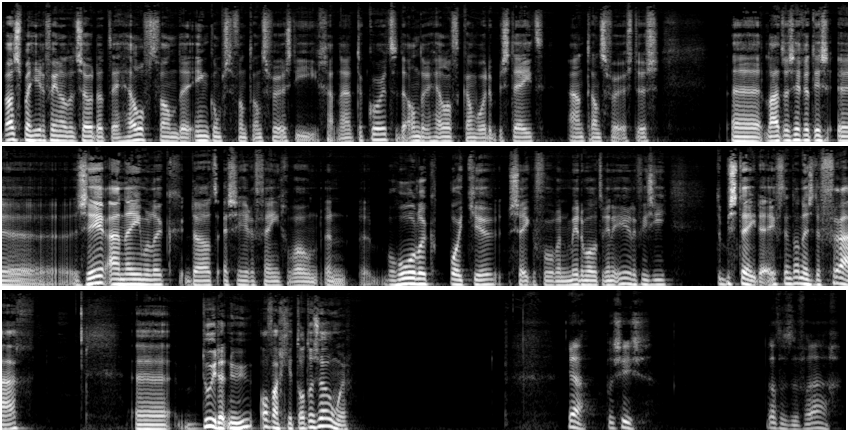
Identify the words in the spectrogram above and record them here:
was bij Heerenveen altijd zo dat de helft van de inkomsten van transfers die gaat naar het tekort. De andere helft kan worden besteed aan transfers. Dus laten we zeggen, het is uh, zeer aannemelijk dat SC Heerenveen gewoon een uh, behoorlijk potje, zeker voor een middenmotor in de Eredivisie, te besteden heeft. En dan is de vraag, doe je dat nu of wacht je tot de zomer? Ja, precies. Dat is de vraag.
